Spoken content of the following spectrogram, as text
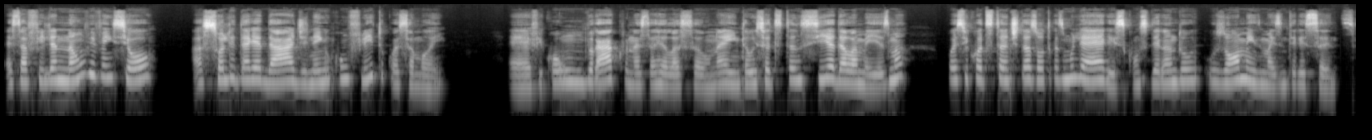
essa filha não vivenciou a solidariedade nem o conflito com essa mãe. É, ficou um buraco nessa relação, né? Então isso a distancia dela mesma, pois ficou distante das outras mulheres, considerando os homens mais interessantes.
